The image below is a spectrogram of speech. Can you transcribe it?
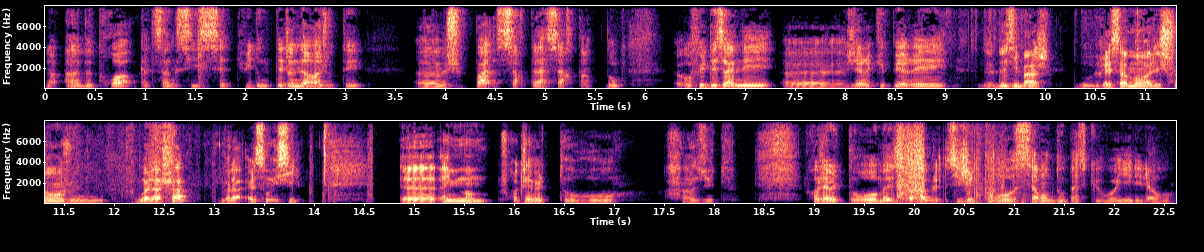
Là, 1, 2, 3, 4, 5, 6, 7, 8. Donc peut-être j'en ai rajouté. Euh, mais je suis pas certain, certain. Donc euh, au fil des années, j'ai récupéré des images. Donc récemment à l'échange ou, à l'achat. Voilà, elles sont ici. je crois que j'avais le taureau. Ah zut. Je crois que j'avais le taureau, mais c'est pas grave. Si j'ai le taureau, c'est en doux parce que vous voyez, il est là-haut.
